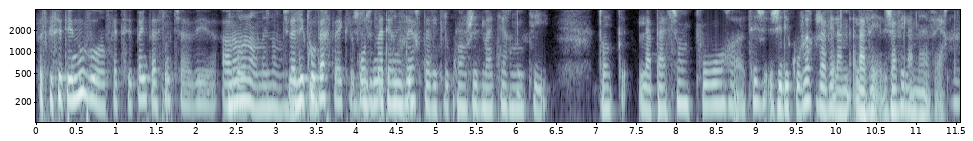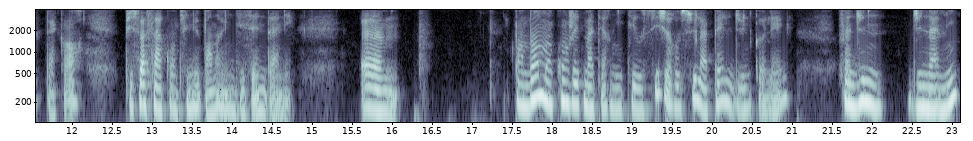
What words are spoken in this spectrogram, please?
Parce que c'était nouveau en fait. C'est pas une passion que tu avais euh, avant. Non non non mais non. Tu l'as découverte avec le congé de maternité. découverte avec le congé de maternité. Donc la passion pour, euh, tu sais, j'ai- découvert que j'avais la, j'avais la main verte, d'accord? Puis ça, ça a continué pendant une dizaine d'années. Euh, pendant mon congé de maternité aussi, j'ai reçu l'appel d'une collègue, enfin d'une d'une amie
